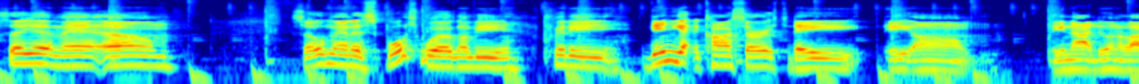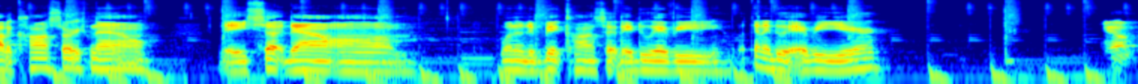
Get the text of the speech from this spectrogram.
So yeah, man. Um. So man, the sports world gonna be pretty. Then you got the concerts. They they um they not doing a lot of concerts now. They shut down um one of the big concerts they do every. What think they do every year. Yep.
